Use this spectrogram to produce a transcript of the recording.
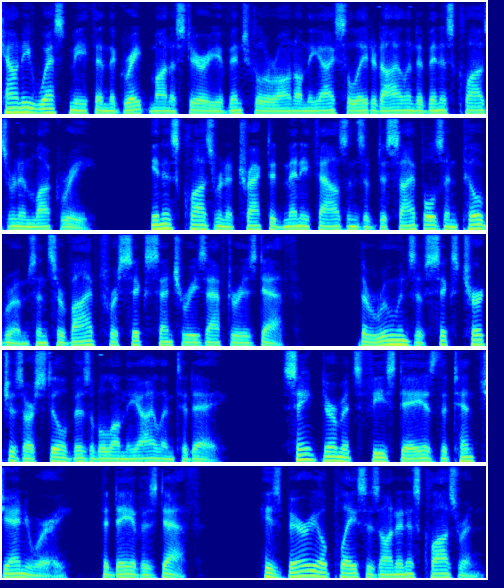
County Westmeath and the great monastery of Inchcleraun on the isolated island of Innis Closran in Lough Ree. Innis Closran attracted many thousands of disciples and pilgrims and survived for six centuries after his death. The ruins of six churches are still visible on the island today. St. Dermot's feast day is the 10th January, the day of his death. His burial place is on Innis Closran.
